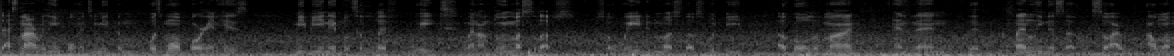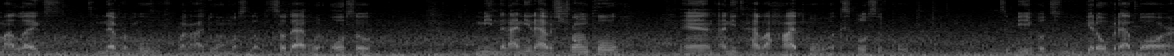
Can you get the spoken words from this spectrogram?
that's not really important to me. The, what's more important is me being able to lift weight when I'm doing muscle ups. So weighted muscle ups would be a goal of mine. And then the cleanliness of it. So I, I want my legs to never move when I do my muscle ups. So that would also mean that I need to have a strong pull and I need to have a high pull, explosive pull to be able to get over that bar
